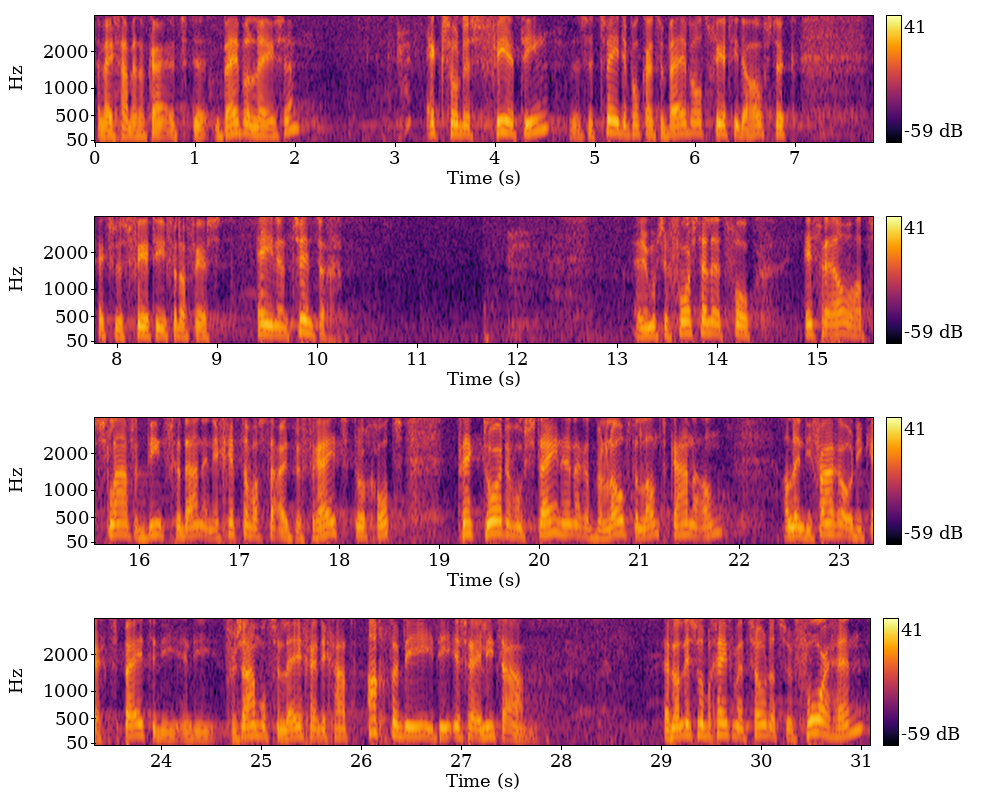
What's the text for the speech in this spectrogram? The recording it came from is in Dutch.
En wij gaan met elkaar uit de Bijbel lezen. Exodus 14, dat is het tweede boek uit de Bijbel, het 14e hoofdstuk. Exodus 14 vanaf vers 21. En u moet zich voorstellen, het volk Israël had slavendienst gedaan in Egypte, was daaruit bevrijd door God. Trekt door de woestijn naar het beloofde land, Canaan. Alleen die farao die krijgt spijt en die, en die verzamelt zijn leger en die gaat achter die, die Israëlieten aan. En dan is het op een gegeven moment zo dat ze voor hen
